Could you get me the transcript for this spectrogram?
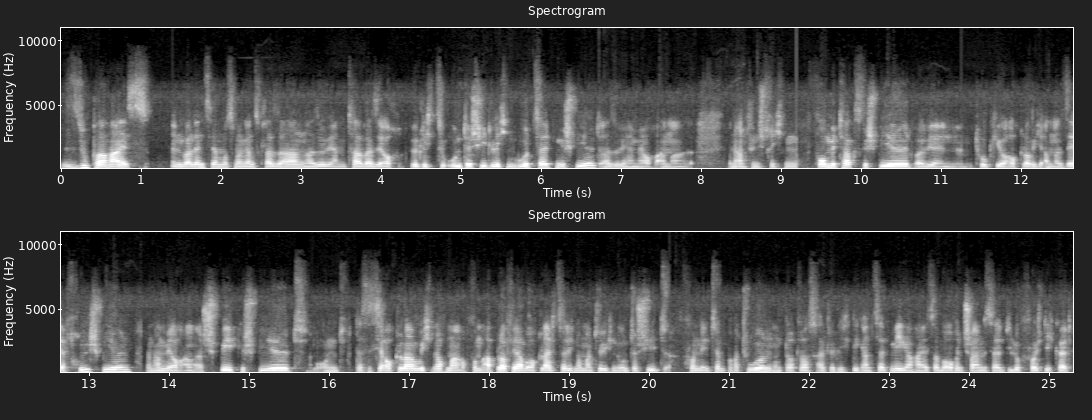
super heiß in Valencia, muss man ganz klar sagen. Also wir haben teilweise auch wirklich zu unterschiedlichen Uhrzeiten gespielt. Also wir haben ja auch einmal in Anführungsstrichen vormittags gespielt, weil wir in Tokio auch, glaube ich, einmal sehr früh spielen. Dann haben wir auch einmal spät gespielt und das ist ja auch, glaube ich, nochmal vom Ablauf her, aber auch gleichzeitig nochmal natürlich ein Unterschied von den Temperaturen und dort war es halt wirklich die ganze Zeit mega heiß, aber auch entscheidend ist halt die Luftfeuchtigkeit,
